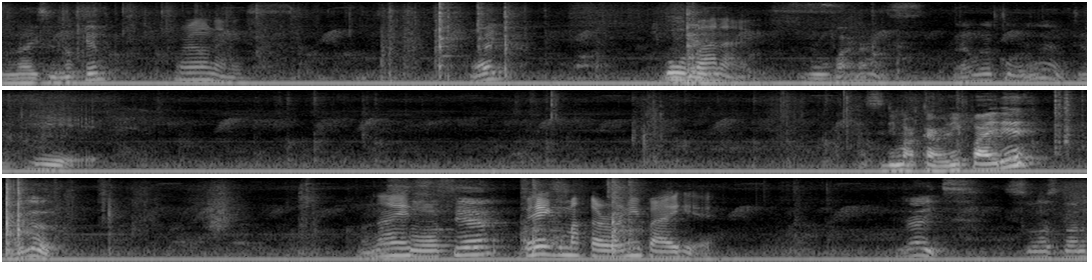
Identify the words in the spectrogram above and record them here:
Nice looking. Real nice right? Over nice. Move on nice. That look good, isn't it? Yeah. See the macaroni pie there? Look. Nice. Sauce here. Big macaroni pie here. Right. Sauce done.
